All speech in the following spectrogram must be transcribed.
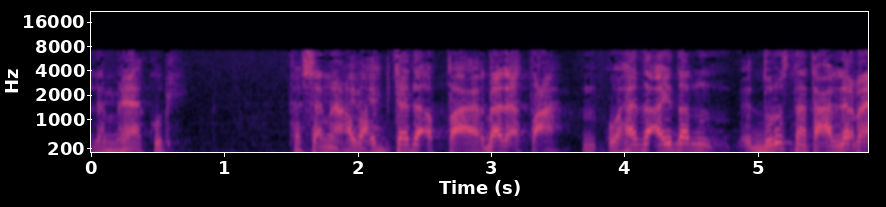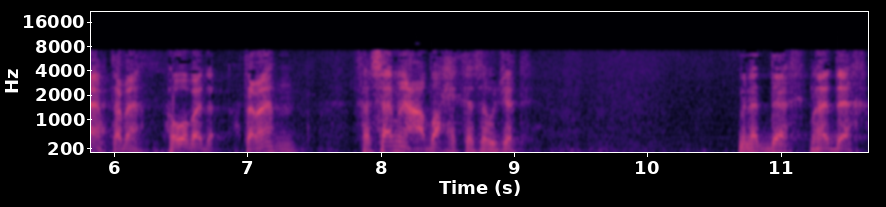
لما يأكل فسمع ضحك ابتدأ الطعام. بدأ الطعام. وهذا أيضا دروس نتعلمها تمام تمام. هو بدأ تمام؟ فسمع ضحك زوجته. من الداخل. من الداخل.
